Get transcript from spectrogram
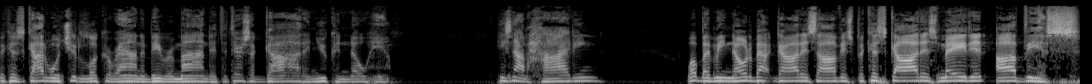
because God wants you to look around and be reminded that there's a God and you can know Him. He's not hiding. What made me note about God is obvious because God has made it obvious.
